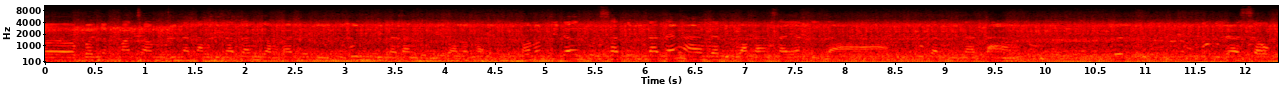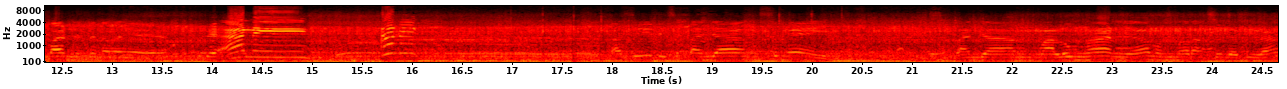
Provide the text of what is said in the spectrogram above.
ba- banyak macam binatang-binatang yang ada di kebun binatang Gembira Loka. Namun tidak untuk satu binatang yang ada di belakang saya tidak. Bukan binatang. Tidak sopan itu namanya. ya. Walungan ya orang sudah bilang.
